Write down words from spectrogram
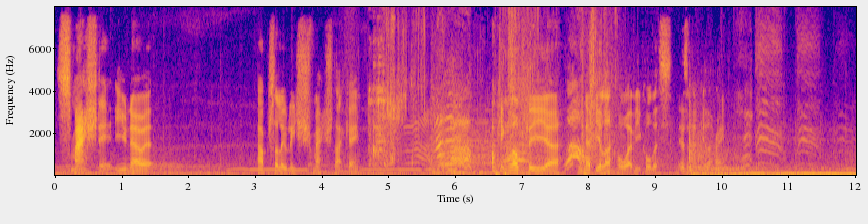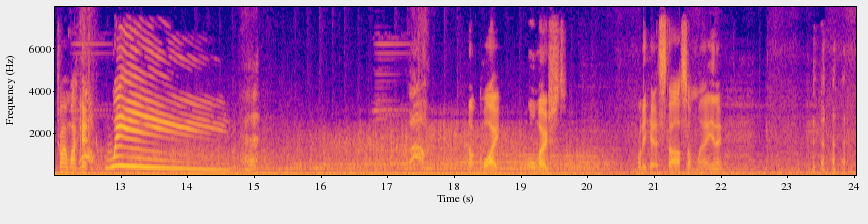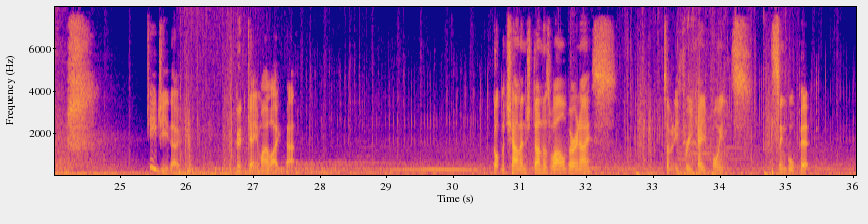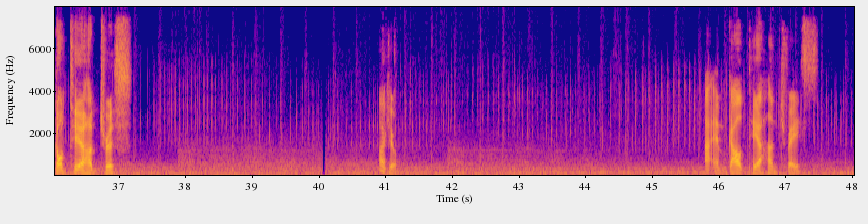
Smashed it, you know it. Absolutely smashed that game. Fucking love the uh, nebula, or whatever you call this. It is a nebula, right? Try and whack it. Whee! Not quite. Almost. Probably hit a star somewhere, you know. GG though. Good game, I like that. Got the challenge done as well, very nice. 73k points, single pip, god tier huntress. Thank you. I am god tier huntress.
